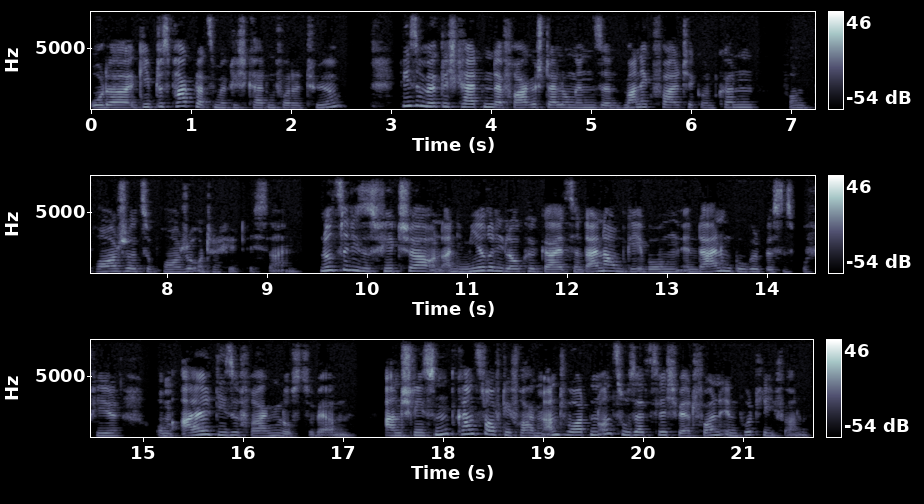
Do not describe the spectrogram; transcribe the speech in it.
Oder gibt es Parkplatzmöglichkeiten vor der Tür? Diese Möglichkeiten der Fragestellungen sind mannigfaltig und können von Branche zu Branche unterschiedlich sein. Nutze dieses Feature und animiere die Local Guides in deiner Umgebung, in deinem Google Business Profil, um all diese Fragen loszuwerden. Anschließend kannst du auf die Fragen antworten und zusätzlich wertvollen Input liefern.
